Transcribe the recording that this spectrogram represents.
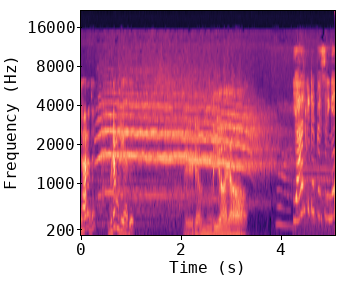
யாரது? விட முடியாது. விட முடியாதா? யார்கிட்ட பேசுறீங்க?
